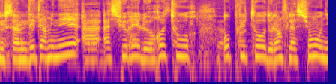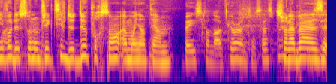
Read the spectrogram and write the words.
Nous sommes déterminés à assurer le retour au plus tôt de l'inflation au niveau de son objectif de 2% à moyen terme. Sur la base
